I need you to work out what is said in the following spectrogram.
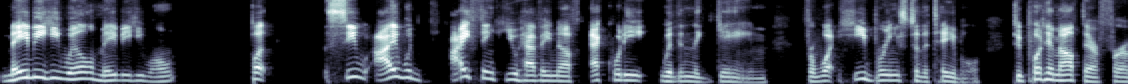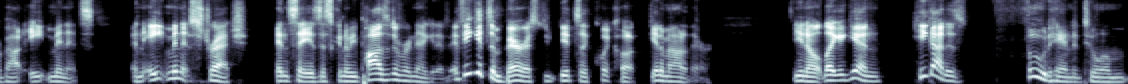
Maybe he will, maybe he won't. But see, I would I think you have enough equity within the game for what he brings to the table to put him out there for about eight minutes, an eight minute stretch, and say, is this going to be positive or negative? If he gets embarrassed, it's a quick hook, get him out of there. You know, like again, he got his food handed to him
